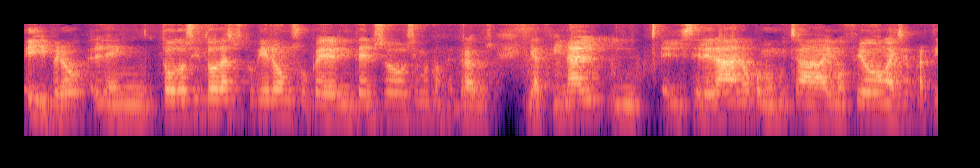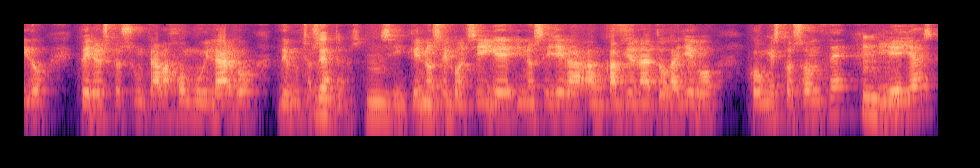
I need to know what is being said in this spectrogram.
Y, pero en, todos y todas estuvieron súper intensos y muy concentrados. Y al final mm, el- se le da ¿no? como mucha emoción a ese partido, pero esto es un trabajo muy largo de muchos años. Mm. Sí, que no se consigue y no se llega a un campeonato gallego con estos 11 Ujú. y ellas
